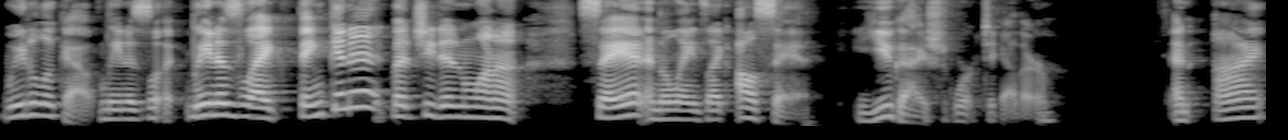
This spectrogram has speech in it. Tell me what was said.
Way to look out. Lena's like Lena's like thinking it, but she didn't want to say it. And Elaine's like, I'll say it. You guys should work together. And I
